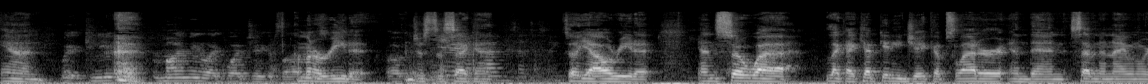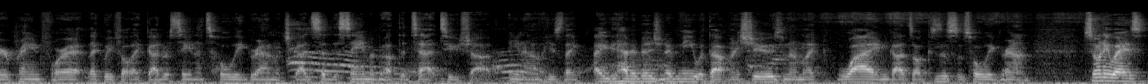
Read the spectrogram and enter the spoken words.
And Wait, can you remind me like what Jacob's ladder? I'm gonna read it in just a second. So yeah, I'll read it. And so uh like I kept getting Jacob's ladder and then seven and nine when we were praying for it, like we felt like God was saying it's holy ground, which God said the same about the tattoo shop. You know, he's like I had a vision of me without my shoes and I'm like, why? And God's all because this is holy ground. So anyways,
